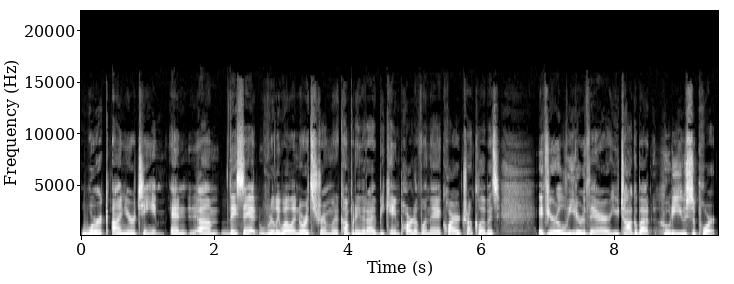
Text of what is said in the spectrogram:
work on your team. And um, they say it really well at Nordstrom, a company that I became part of when they acquired Trunk Club. It's if you're a leader there, you talk about who do you support,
